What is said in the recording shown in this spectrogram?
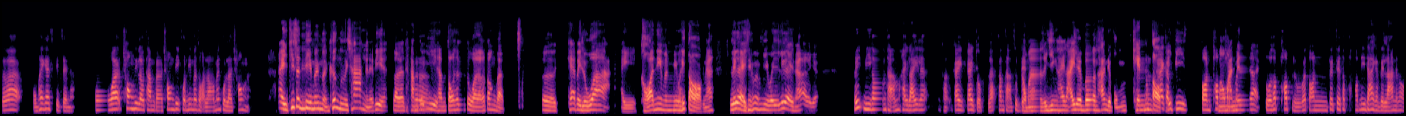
ลยว่า ผมให้แค่สิบเซนอะเพราะว่าช่องที่เราทำกับช่องที่คนที่มาสอนเราแม่งคนละช่องอะไอ้ทฤษฎีมันเหมือนเครื่องมือช่างอะนะพี่ เราจะทำเออเก้าอี้ทำโต๊ะสักตัวเราก็ต้องแบบ เออ แค่ไปรู้ว่า ไอ้ค้อนนี่มันมีไว้ตอกนะเลื่อยนี่มันมีไว้เลื่อยนะอะไรเงี้ยเฮ้ยมีคำถามไฮไลท์แล้วครับใกล้ใกล้จบแล้วคำถามสุดเด็เอาดมาแล้วเลยยิงไฮไลท์เลยบางครั้งเดี๋ยวผมเค้นมันตอบได้กับให้พี่ตอนท็อปเมามันไม่ได้ ตัวท็อปท็อปหรือว่าตอนเฟสเฟสท็อปท็อปนี่ได้กันเป็นล้านเลยเปล่า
